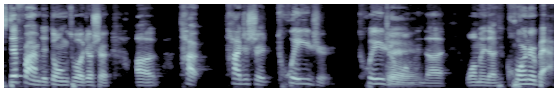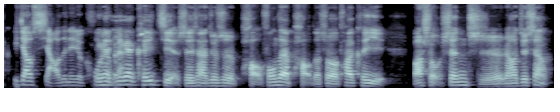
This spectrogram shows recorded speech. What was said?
stiff arm 的动作就是呃，他他就是推着推着我们的我们的 cornerback 比较小的那个应该应 cornerback，该可以解释一下，就是跑风在跑的时候，他可以把手伸直，然后就像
